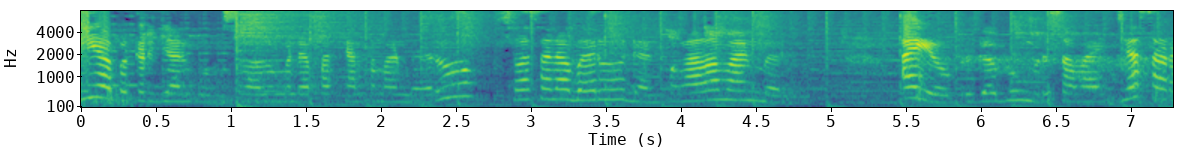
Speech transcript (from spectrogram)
Dia pekerjaanku selalu mendapatkan teman baru, suasana baru, dan pengalaman baru. Ayo bergabung bersama Jasa.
